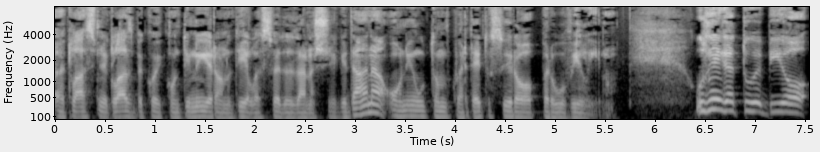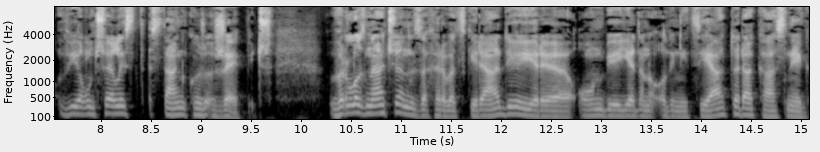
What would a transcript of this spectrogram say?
e, klasične glazbe koji kontinuirano djeluje sve do današnjeg dana. On je u tom kvartetu svirao prvu vilinu. Uz njega tu je bio violončelist Stanko Žepić. Vrlo značajan za Hrvatski radio jer je on bio jedan od inicijatora kasnijeg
